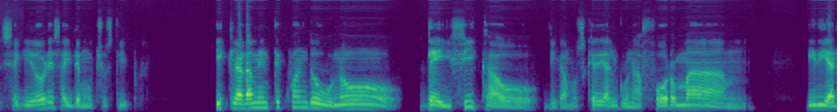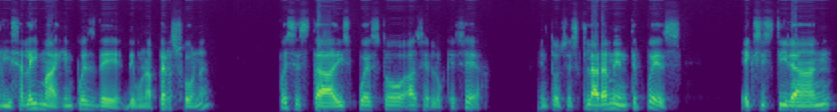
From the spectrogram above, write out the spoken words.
seguidores hay de muchos tipos. Y claramente cuando uno deifica o digamos que de alguna forma mm, idealiza la imagen pues de, una persona, pues está dispuesto a hacer lo que sea. Entonces claramente pues existirán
